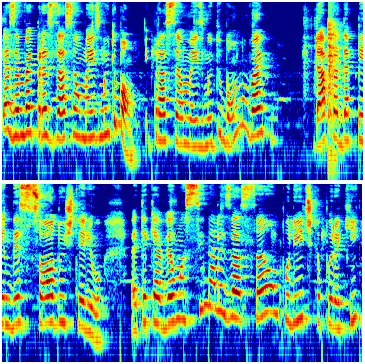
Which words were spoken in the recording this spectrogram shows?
dezembro vai precisar ser um mês muito bom. E para ser um mês muito bom, não vai dar para depender só do exterior. Vai ter que haver uma sinalização política por aqui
